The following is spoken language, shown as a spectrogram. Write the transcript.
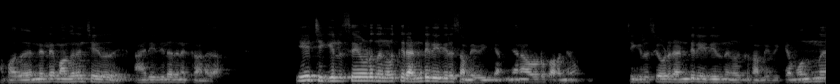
അപ്പോൾ അത് തന്നെയല്ലേ മകനും ചെയ്തത്. ആ രീതിയിൽ അതിനെ കാണുക. ഈ ചികിത്സയോട് നിങ്ങൾക്ക് രണ്ട് രീതിയിൽ സമീപിക്കാം. ഞാൻ അവളോട് പറഞ്ഞു ചികിത്സയോട് രണ്ട് രീതിയിൽ നിങ്ങൾക്ക് സമീപിക്കാം. ഒന്ന്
